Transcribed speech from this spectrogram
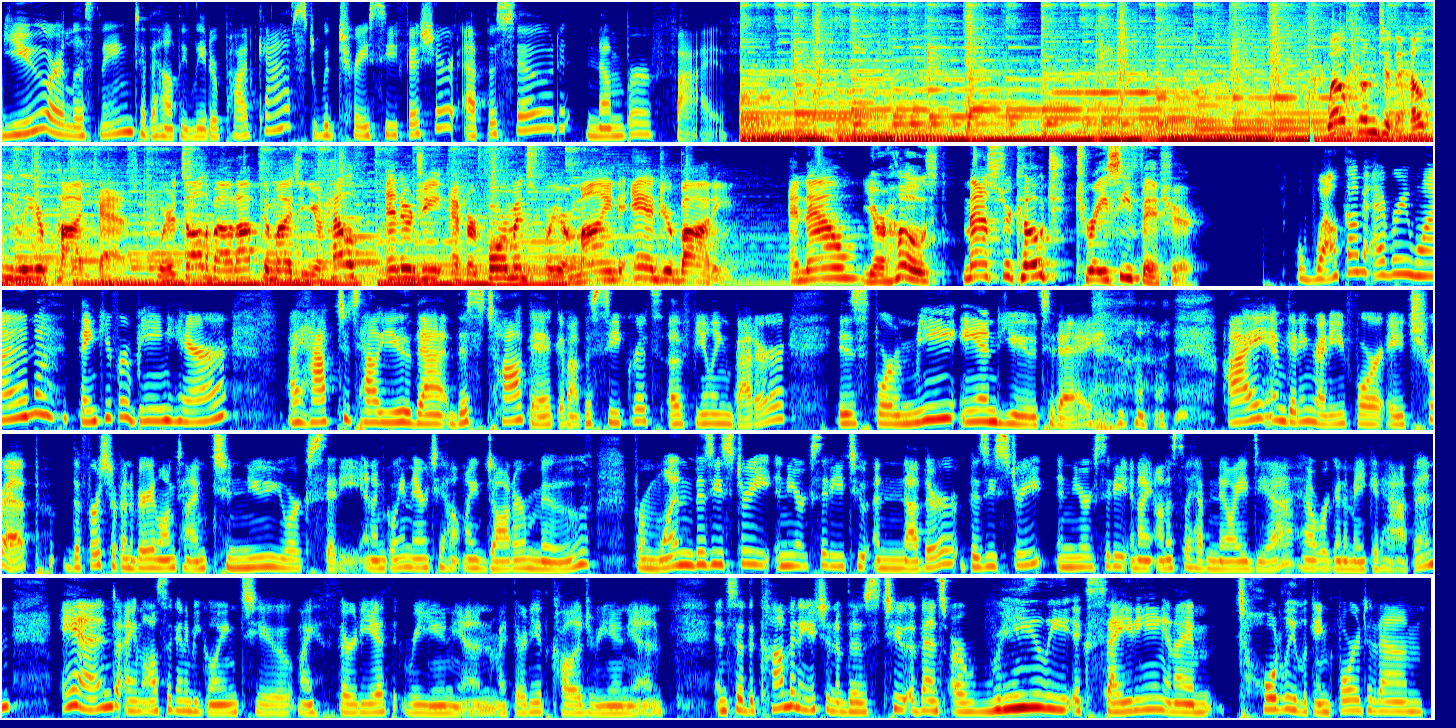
You are listening to the Healthy Leader Podcast with Traci Fisher, episode number five. Welcome to the Healthy Leader Podcast, where it's all about optimizing your health, energy, and performance for your mind and your body. And now, your host, Master Coach Traci Fisher. Welcome, everyone. Thank you for being here. I have to tell you that this topic about the secrets of feeling better is for me and you today. I am getting ready for a trip, the first trip in a very long time, to New York City. And I'm going there to help my daughter move from one busy street in New York City to another busy street in New York City. And I honestly have no idea how we're going to make it happen. And I'm also going to be going to my 30th reunion, my 30th college reunion. And so the combination of those two events are really exciting. And I am totally looking forward to them.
